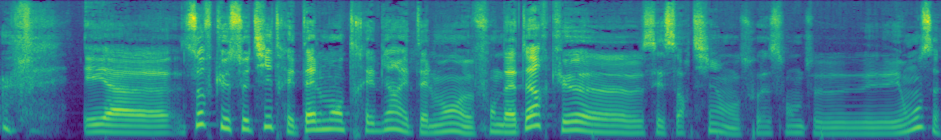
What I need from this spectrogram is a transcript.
et euh, sauf que ce titre est tellement très bien et tellement euh, fondateur que euh, c'est sorti en 71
